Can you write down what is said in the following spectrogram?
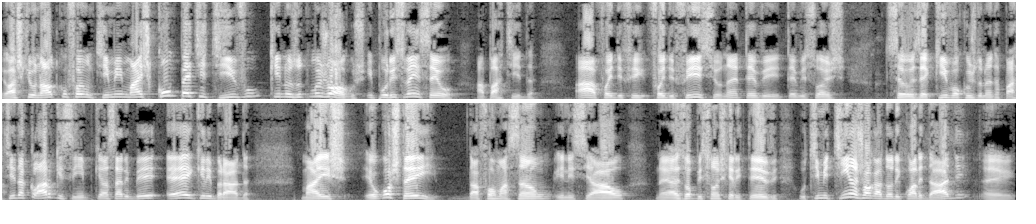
Eu acho que o Náutico foi um time mais competitivo que nos últimos jogos e por isso venceu a partida. Ah, foi, foi difícil, né? Teve, teve suas, seus equívocos durante a partida? Claro que sim, porque a Série B é equilibrada. Mas eu gostei da formação inicial, né, as opções que ele teve. O time tinha jogador de qualidade, é,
